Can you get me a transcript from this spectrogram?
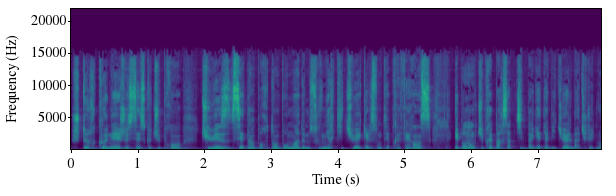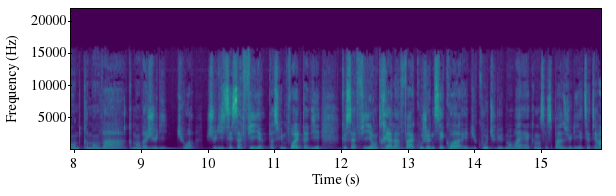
je te reconnais, je sais ce que tu prends, tu es, c'est important pour moi de me souvenir qui tu es, quelles sont tes préférences. Et pendant que tu prépares sa petite baguette habituelle, bah, tu lui demandes comment va, comment va Julie, tu vois. Julie, c'est sa fille, parce qu'une fois, elle t'a dit que sa fille entrait à la fac ou je ne sais quoi. Et du coup, tu lui demandes, ouais, comment ça se passe, Julie, etc.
